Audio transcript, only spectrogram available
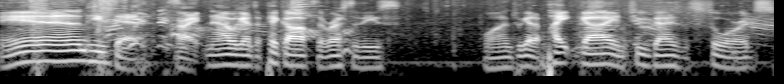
And he's dead. Alright, now we're going to have to pick off the rest of these ones. We got a pike guy and two guys with swords.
